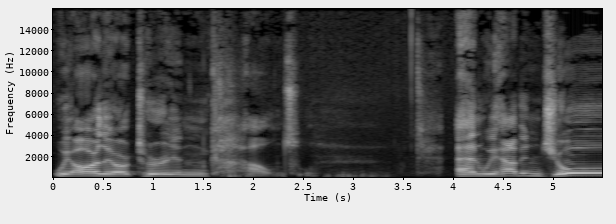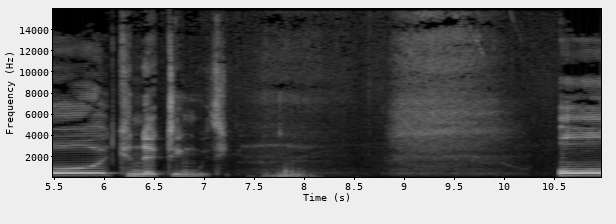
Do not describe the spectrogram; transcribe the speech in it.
We are the Arcturian Council, and we have enjoyed connecting with you. eat,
